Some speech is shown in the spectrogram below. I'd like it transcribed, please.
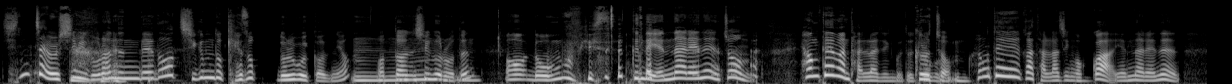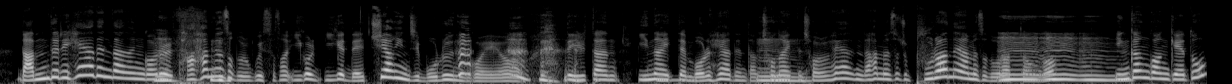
진짜 열심히 놀았는데도 지금도 계속 놀고 있거든요. 음, 어떤 식으로든. 음. 어, 너무 비슷. 근데 옛날에는 좀 형태만 달라진 거죠. 그렇죠. 음. 형태가 달라진 것과 옛날에는 남들이 해야 된다는 거를 음. 다 하면서 놀고 있어서 이걸 이게 내 취향인지 모르는 거예요. 근데 일단 이 나이 땐 뭐를 해야 된다, 저 나이 땐 음. 저를 해야 된다 하면서 좀 불안해하면서 놀았던 음, 거. 음, 음. 인간관계도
